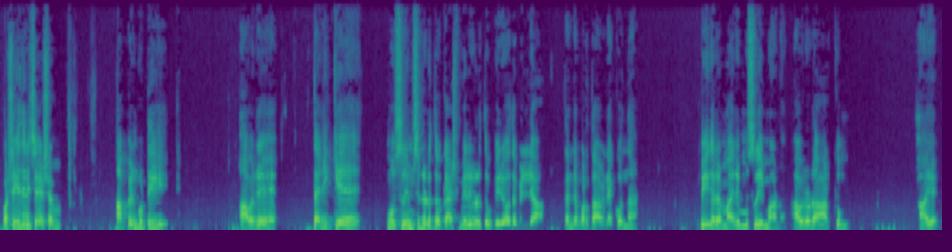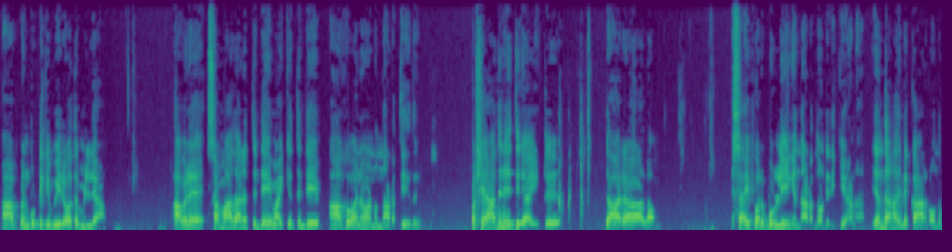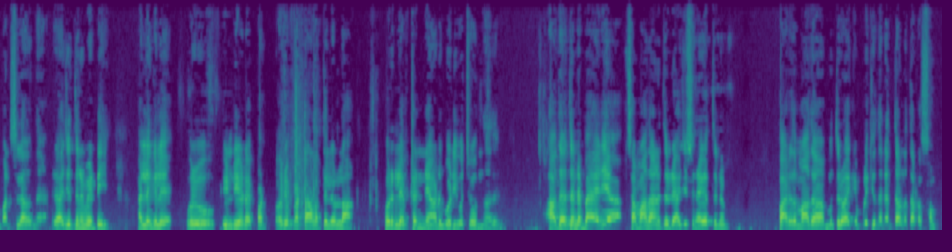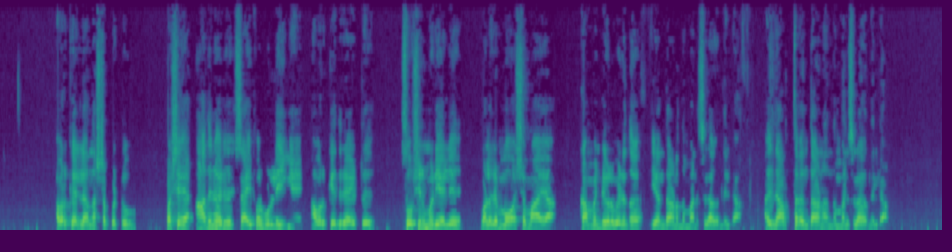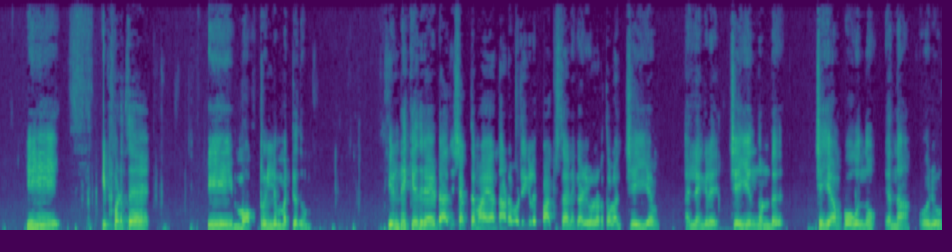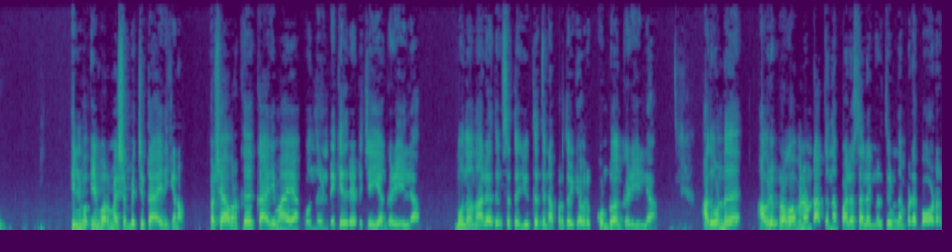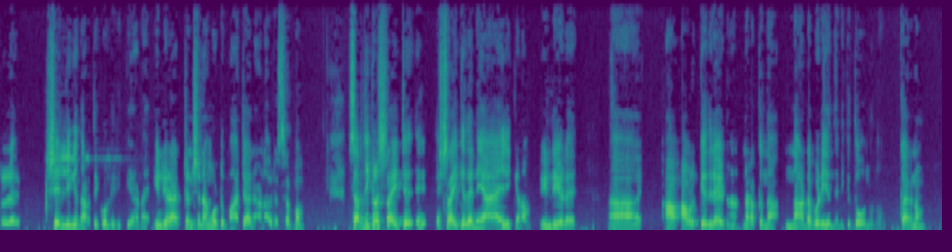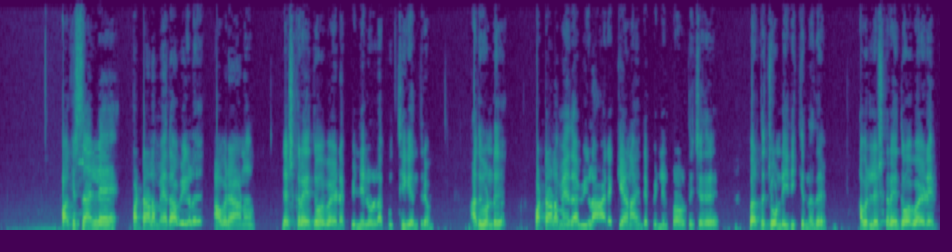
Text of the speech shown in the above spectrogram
പക്ഷെ ഇതിന് ശേഷം ആ പെൺകുട്ടി അവരെ തനിക്ക് മുസ്ലിംസിന്റെ അടുത്തോ കാശ്മീരികളുടെ അടുത്തോ വിരോധമില്ല. തന്റെ ഭർത്താവിനെ കൊന്ന ഭീകരന്മാർ മുസ്ലിമാണ്. അവരോട് ആർക്കും ആ ആ പെൺകുട്ടിക്ക് വിരോധമില്ല. അവരെ സമാധാനത്തിന്റെയും ഐക്യത്തിന്റെയും ആഹ്വാനമാണ് നടത്തിയത്. പക്ഷെ അതിനെതിരായിട്ട് ധാരാളം സൈഫർ ബുള്ളിങ് നടന്നുകൊണ്ടിരിക്കുകയാണ്. എന്താണ് അതിന്റെ കാരണമെന്ന് മനസ്സിലാകുന്നത്? രാജ്യത്തിന് വേണ്ടി അല്ലെങ്കിൽ ഒരു ഇന്ത്യയുടെ ഒരു പട്ടാളത്തിലുള്ള ഒരു ലെഫ്റ്റനന്റിനെയാണ് വെടിവെച്ച് വന്നത് അദ്ദേഹത്തിന്റെ ഭാര്യ സമാധാനത്തിനും രാജ്യസ്നേഹത്തിനും ഭാരതമാത മുദ്രാവാക്യം വിളിക്കുന്നതിന് എന്താണ് തടസ്സം? അവർക്കെല്ലാം നഷ്ടപ്പെട്ടു. പക്ഷേ അതിനൊരു സൈബർ ബുള്ളിങ് അവർക്കെതിരായിട്ട് സോഷ്യൽ മീഡിയയിൽ വളരെ മോശമായ കമന്റുകൾ വരുന്നത് എന്താണെന്ന് മനസ്സിലാകുന്നില്ല. അതിന്റെ അർത്ഥം എന്താണെന്നും മനസ്സിലാകുന്നില്ല. ഈ ഇപ്പോഴത്തെ ഈ മോക്ക് ഡ്രില്ലും മറ്റതും ഇന്ത്യക്കെതിരായിട്ട് അതിശക്തമായ നടപടികൾ പാകിസ്ഥാന് കഴിവുള്ളിടത്തോളം ചെയ്യും അല്ലെങ്കിൽ ചെയ്യുന്നുണ്ട് ചെയ്യാൻ പോകുന്നു എന്ന ഒരു ഇൻഫ- ഇൻഫർമേഷൻ വെച്ചിട്ടായിരിക്കണം. പക്ഷെ അവർക്ക് കാര്യമായ ഒന്നും ഇന്ത്യക്കെതിരായിട്ട് ചെയ്യാൻ കഴിയില്ല. മൂന്നോ നാലോ ദിവസത്തെ യുദ്ധത്തിനപ്പുറത്തേക്ക് അവർ കൊണ്ടുപോകാൻ കഴിയില്ല. അതുകൊണ്ട് അവർ പ്രകോപനം ഉണ്ടാക്കുന്ന പല സ്ഥലങ്ങളിലും നമ്മുടെ ബോർഡറിൽ ഷെല്ലിങ് നടത്തിക്കൊണ്ടിരിക്കുകയാണ്. ഇന്ത്യയുടെ അറ്റൻഷൻ അങ്ങോട്ട് മാറ്റാനാണ് അവരുടെ ശ്രമം. സർജിക്കൽ സ്ട്രൈക്ക് സ്ട്രൈക്ക് തന്നെ ആയിരിക്കണം ഇന്ത്യയുടെ അവർക്കെതിരായിട്ട് നടക്കുന്ന നടപടി എന്ന് എനിക്ക് തോന്നുന്നു. കാരണം പാകിസ്ഥാനിലെ പട്ടാള മേധാവികൾ അവരാണ് ലഷ്കർ എ തോബയുടെ പിന്നിലുള്ള ബുദ്ധി കേന്ദ്രം. അതുകൊണ്ട് പട്ടാള മേധാവികൾ ആരൊക്കെയാണ് അതിന്റെ പിന്നിൽ പ്രവർത്തിച്ചത് പ്രവർത്തിച്ചുകൊണ്ടിരിക്കുന്നത്? അവർ ലഷ്കർ എ തോബയുടെയും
